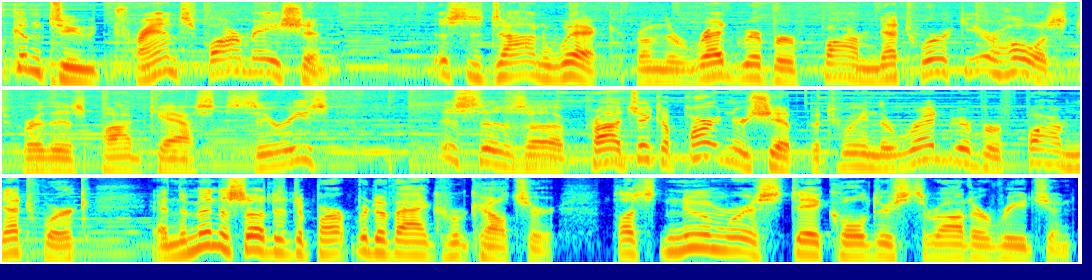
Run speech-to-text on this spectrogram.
Welcome to Transformation. This is Don Wick from the Red River Farm Network, your host for this podcast series. This is a project, a partnership between the Red River Farm Network and the Minnesota Department of Agriculture, plus numerous stakeholders throughout our region.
